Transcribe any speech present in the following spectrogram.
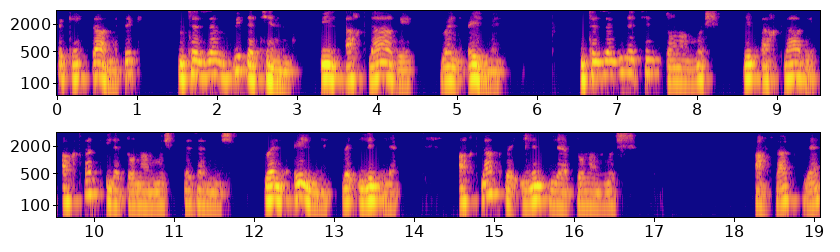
Peki devam ettik. Mütezevvidetin bil ahlâgi vel ilmi. Mütezevvidetin donanmış, bil ahlâgi ahlak ile donanmış, bezenmiş, vel ilmi ve ilim ile. Ahlak ve ilim ile donanmış. Ahlak ve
